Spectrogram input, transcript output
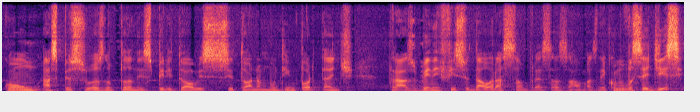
com as pessoas no plano espiritual. Isso se torna muito importante, traz o benefício da oração para essas almas. Né? Como você disse,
